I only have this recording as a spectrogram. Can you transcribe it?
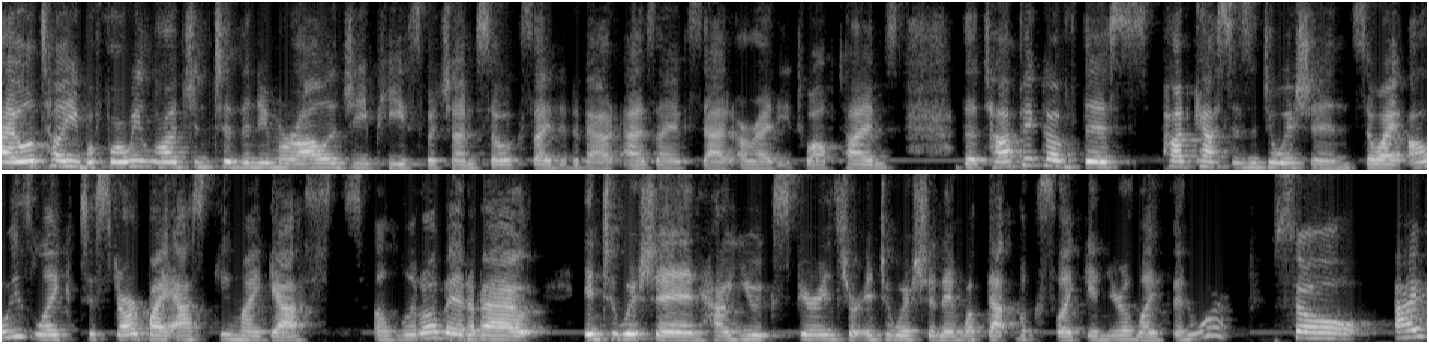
I will tell you before we launch into the numerology piece, which I'm so excited about, as I've said already 12 times. The topic of this podcast is intuition. So I always like to start by asking my guests a little bit about intuition, how you experience your intuition, and what that looks like in your life and work. So, I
